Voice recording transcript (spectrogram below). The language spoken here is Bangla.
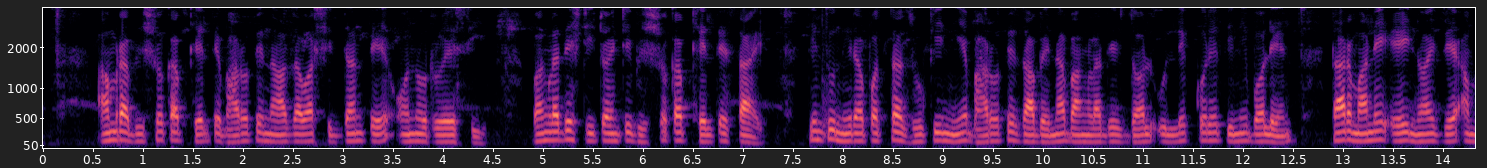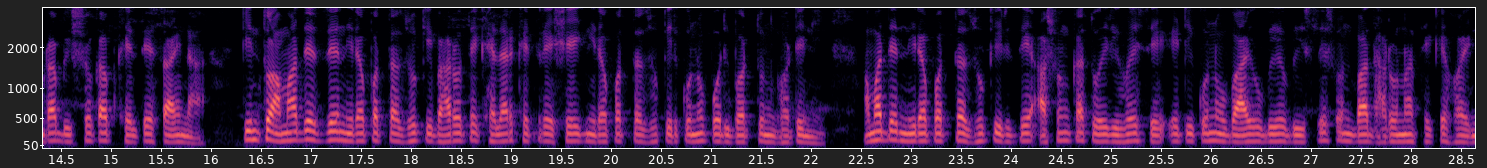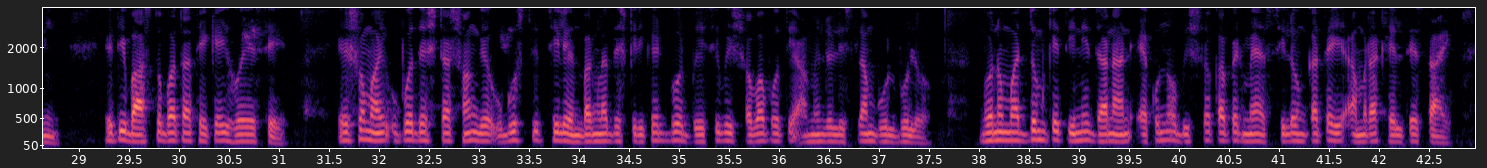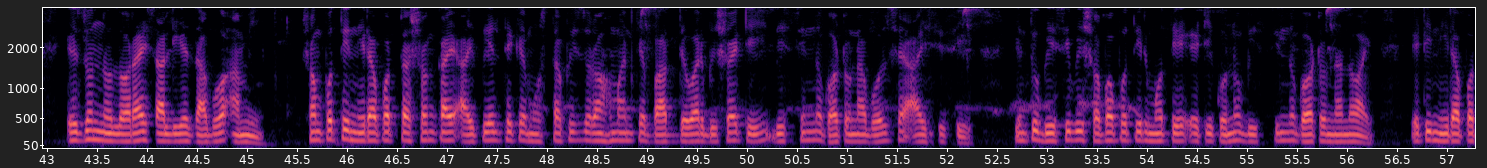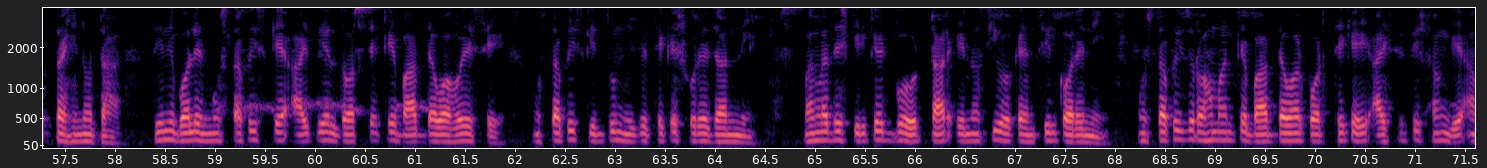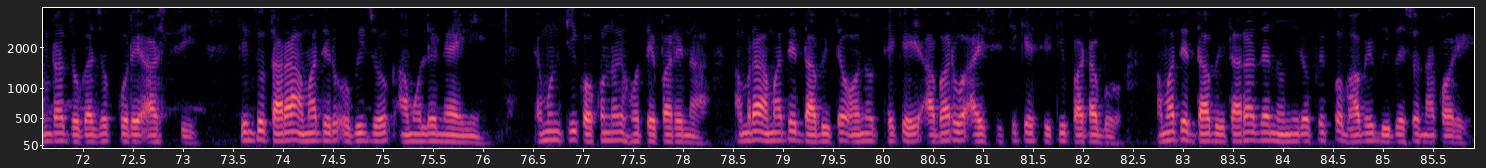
আমরা বিশ্বকাপ খেলতে ভারতে না যাওয়ার সিদ্ধান্তে অনর রয়েছি। বাংলাদেশ টি টোয়েন্টি বিশ্বকাপ খেলতে চায়। কিন্তু নিরাপত্তা ঝুঁকি নিয়ে ভারতে যাবে না বাংলাদেশ দল, উল্লেখ করে তিনি বলেন। তার মানে এই নয় যে আমরা বিশ্বকাপ খেলতে চাই না। কিন্তু আমাদের যে নিরাপত্তা ঝুঁকি ভারতে খেলার ক্ষেত্রে, সেই নিরাপত্তা ঝুঁকির কোনো পরিবর্তন ঘটেনি। আমাদের নিরাপত্তা ঝুঁকির যে আশঙ্কা তৈরি হয়েছে, এটি কোনো বায়বীয় বিশ্লেষণ বা ধারণা থেকে হয়নি। এটি বাস্তবতা থেকেই হয়েছে। এ সময় উপদেষ্টার সঙ্গে উপস্থিত ছিলেন বাংলাদেশ ক্রিকেট বোর্ড বিসিবির সভাপতি আমিনুল ইসলাম বুলবুলও। গণমাধ্যমকে তিনি জানান, এখনও বিশ্বকাপের ম্যাচ শ্রীলঙ্কাতেই আমরা খেলতে চাই। এজন্য লড়াই চালিয়ে যাব আমি। সম্প্রতি নিরাপত্তার সংখ্যায় আইপিএল থেকে মুস্তাফিজুর রহমানকে বাদ দেওয়ার বিষয়টি বিচ্ছিন্ন ঘটনা বলছে আইসিসি। কিন্তু বিসিবি সভাপতির মতে এটি কোনো বিচ্ছিন্ন ঘটনা নয়, এটি নিরাপত্তাহীনতা। তিনি বলেন, মুস্তাফিজকে আইপিএল দল থেকে বাদ দেওয়া হয়েছে। মুস্তাফিজ কিন্তু নিজে থেকে সরে যাননি। বাংলাদেশ ক্রিকেট বোর্ড তার এনওসিও ক্যান্সেল করেনি। মুস্তাফিজুর রহমানকে বাদ দেওয়ার পর থেকেই আইসিসির সঙ্গে আমরা যোগাযোগ করে আসছি। কিন্তু তারা আমাদের অভিযোগ আমলে নেয়নি। এমনটি কখনোই হতে পারে না। আমরা আমাদের দাবিতে অনর থেকেই আবারও আইসিসিকে চিঠি পাঠাবো। আমাদের দাবি, তারা যেন নিরপেক্ষভাবে বিবেচনা করে।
